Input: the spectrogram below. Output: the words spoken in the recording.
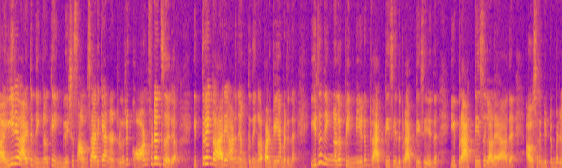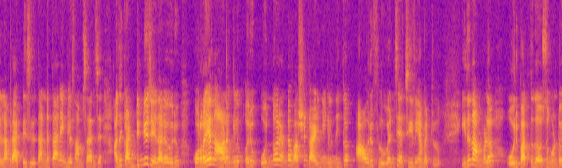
ധൈര്യമായിട്ട് നിങ്ങൾക്ക് ഇംഗ്ലീഷ് സംസാരിക്കാനായിട്ടുള്ളൊരു കോൺഫിഡൻസ് തരിക ഇത്രയും കാര്യമാണ് ഞങ്ങൾക്ക് നിങ്ങളെ പഠിപ്പിക്കാൻ പറ്റുന്നത്. ഇത് നിങ്ങൾ പിന്നീടും പ്രാക്ടീസ് ചെയ്ത് പ്രാക്ടീസ് ചെയ്ത് ഈ പ്രാക്ടീസ് കളയാതെ അവസരം കിട്ടുമ്പോഴെല്ലാം പ്രാക്ടീസ് ചെയ്ത് തന്നെത്താനെ എങ്കിലും സംസാരിച്ച് അത് കണ്ടിന്യൂ ചെയ്താൽ ഒരു കുറേ നാളെങ്കിലും ഒരു ഒന്നോ രണ്ടോ വർഷം കഴിഞ്ഞെങ്കിലും നിങ്ങൾക്ക് ആ ഒരു ഫ്ലുവൻസി അച്ചീവ് ചെയ്യാൻ പറ്റുള്ളൂ. ഇത് നമ്മൾ ഒരു പത്ത് ദിവസം കൊണ്ടോ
